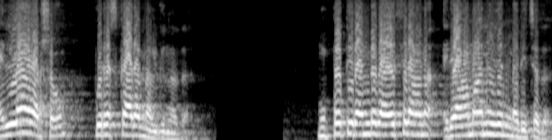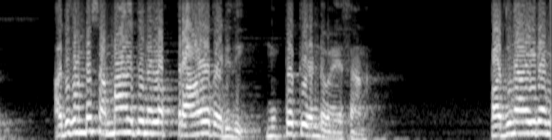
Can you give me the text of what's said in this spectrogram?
എല്ലാ വർഷവും പുരസ്കാരം നൽകുന്നത്. മുപ്പത്തിരണ്ട് വയസ്സിലാണ് രാമാനുജൻ മരിച്ചത്. അതുകൊണ്ട് സമ്മാനത്തിനുള്ള പ്രായപരിധി മുപ്പത്തിരണ്ട് വയസ്സാണ്. പതിനായിരം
